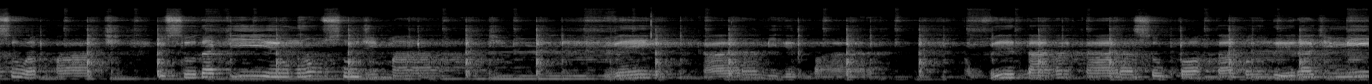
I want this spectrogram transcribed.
faça a parte. Eu sou daqui, eu não sou de Marte. Vem, cara, me repara. Não vê, tá na cara, sou porta-bandeira de mim.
